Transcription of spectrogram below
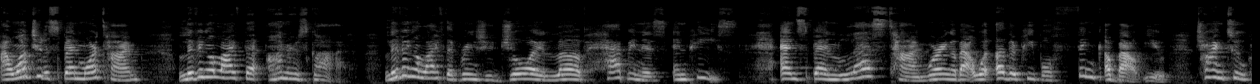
I want you to spend more time living a life that honors God living a life that brings you joy, love, happiness, and peace. And spend less time worrying about what other people think about you, trying to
